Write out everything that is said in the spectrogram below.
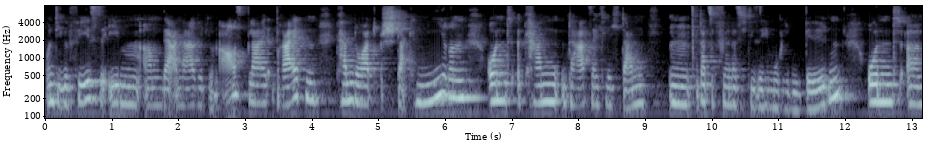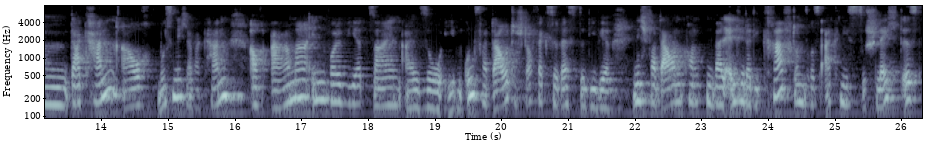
und die Gefäße eben ähm, der Analregion ausbreiten, kann dort stagnieren und kann tatsächlich dann dazu führen, dass sich diese Hämorrhoiden bilden. Und ähm, da kann auch, muss nicht, aber kann auch AMA involviert sein, also eben unverdaute Stoffwechselreste, die wir nicht verdauen konnten, weil entweder die Kraft unseres Aknis zu schlecht ist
